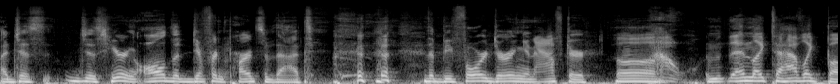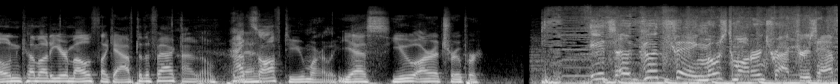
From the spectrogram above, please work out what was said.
I just just hearing all the different parts of that, the before, during, and after. Oh, Wow. And then like to have like bone come out of your mouth like after the fact. I don't know. Hats Yeah. off to you, Marley. Yes, you are a trooper. It's a good thing most modern tractors have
